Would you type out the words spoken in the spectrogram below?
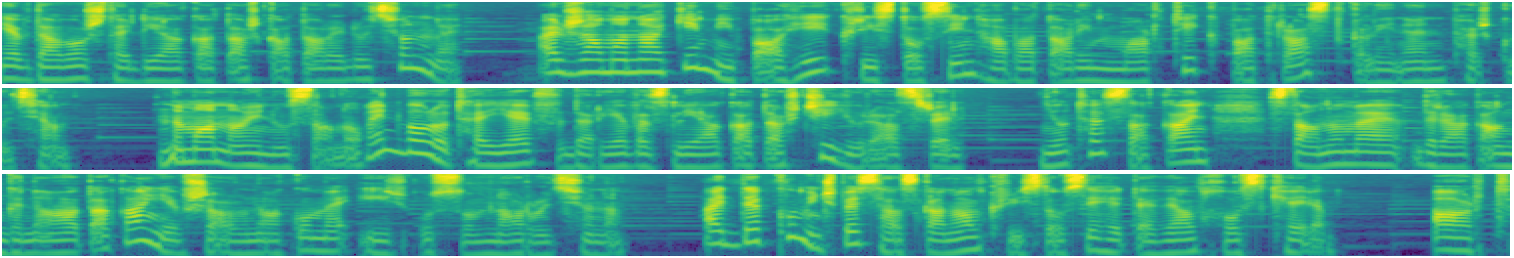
Եվ դա ոչ թե լիակատար կատարելությունն է, այլ ժամանակի մի պահի Քրիստոսին հավատարիմ մարդիկ պատրաստ կլինեն փրկության։ Նման այն ուսանողին, որը թեև դեռևս լիակատար չի յուրացրել Նյութը սակայն ստանում է դրական գնահատական եւ շարունակում է իր ուսումնառությունը։ Այդ դեպքում ինչպես հասկանալ Քրիստոսի հետևյալ խոսքերը։ Արդ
